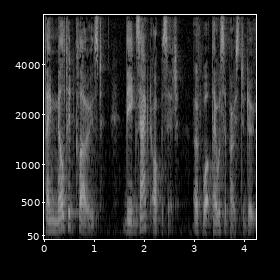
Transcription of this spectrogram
they melted closed, the exact opposite of what they were supposed to do.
